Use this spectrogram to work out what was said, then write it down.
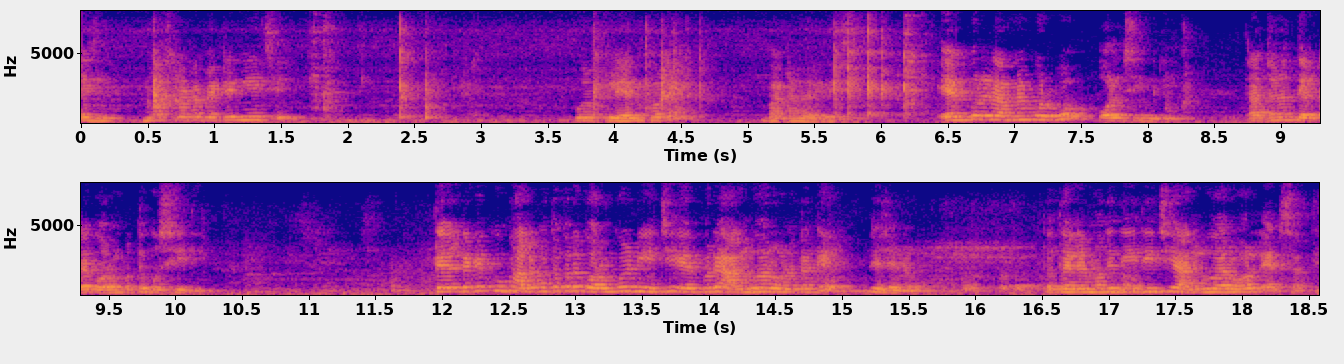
এই যে মশলাটা বেটে নিয়েছি। পুরো প্লেন করে বাটা হয়ে গেছে। এরপরে রান্না করব ওল চিংড়ি। তার জন্য তেলটা গরম করতে বসিয়ে দিই। তেলটাকে খুব ভালো মতো করে গরম করে নিয়েছি, এরপরে আলু আর ওলটাকে ভেজে নেব। তো তেলের মধ্যে দিয়ে দিয়েছি আলু আর ওল একসাথে।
